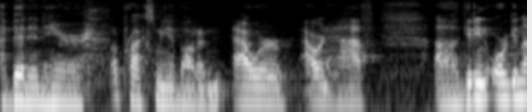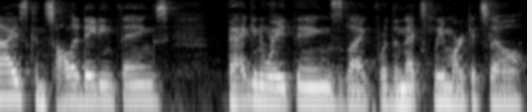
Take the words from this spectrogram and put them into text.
I've been in here approximately about an hour, hour and a half, uh, getting organized, consolidating things, bagging away things like for the next flea market sale.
